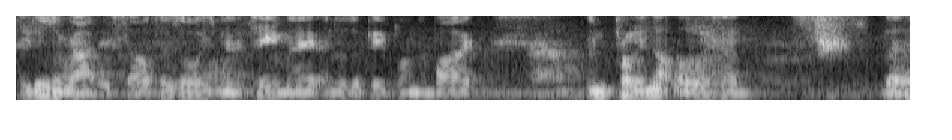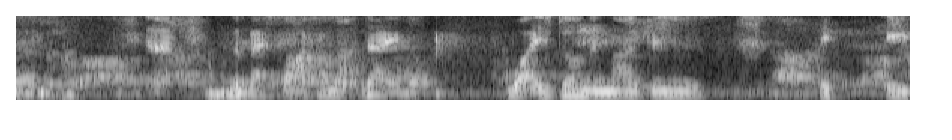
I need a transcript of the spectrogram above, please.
He doesn't ride itself. There's always been a teammate and other people on the bike, and probably not always had the you know, the best bike on that day. But what he's done, in my opinion, is he, he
